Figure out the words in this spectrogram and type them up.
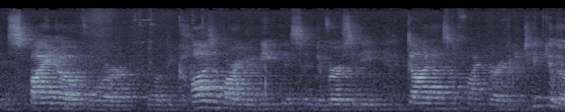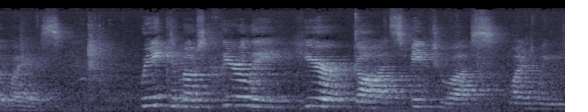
in, spite of or, or because of our uniqueness and diversity, God has to find very particular ways. We can most clearly hear God speak to us when we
